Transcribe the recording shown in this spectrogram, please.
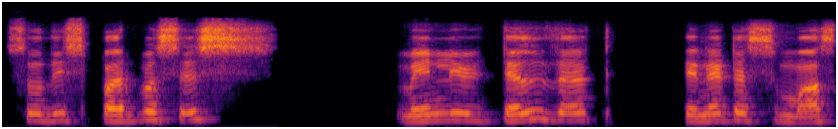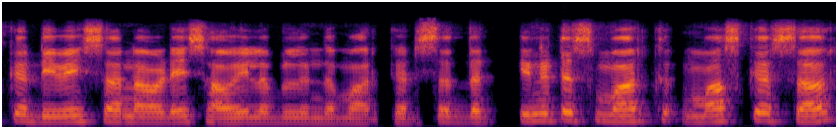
So this purpose is mainly will tell that tinnitus masker devices are nowadays available in the market. So the tinnitus maskers are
